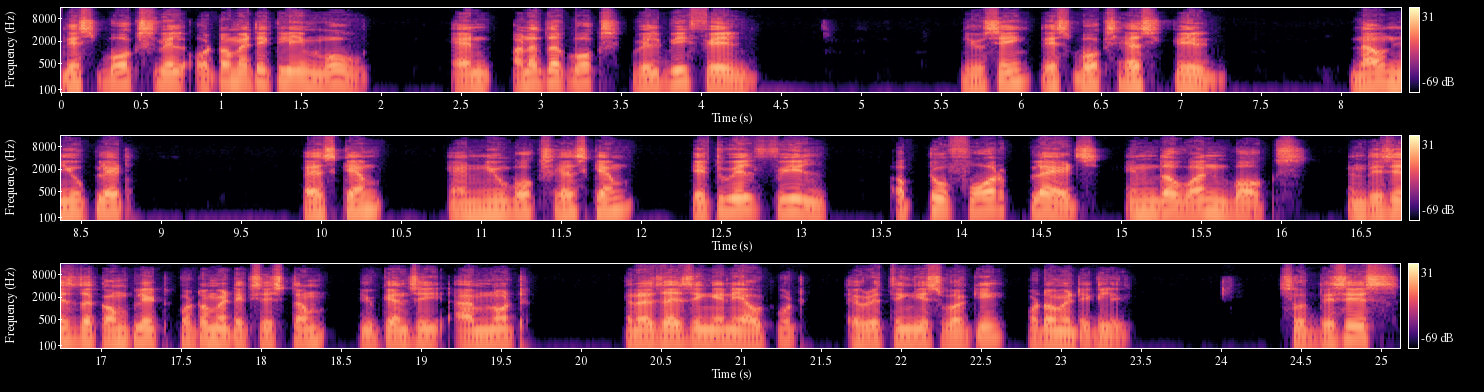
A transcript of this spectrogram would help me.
this box will automatically move and another box will be filled. You see, this box has filled. Now new plate has come and new box has come. It will fill up to four plates in the one box. And this is the complete automatic system. You can see I'm not energizing any output. Everything is working automatically. So this is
